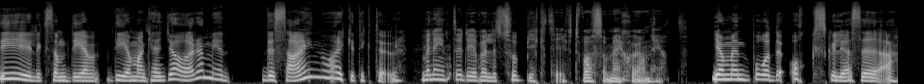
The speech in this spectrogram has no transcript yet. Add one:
Det är liksom det, det man kan göra med design och arkitektur. Men är inte det väldigt subjektivt, vad som är skönhet? Ja, men både och skulle jag säga.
